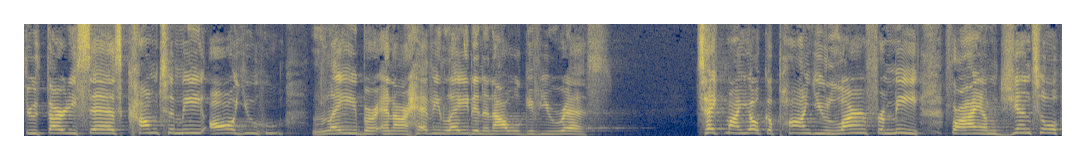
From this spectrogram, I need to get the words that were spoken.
through 30 says, Come to me, all you who labor and are heavy laden, and I will give you rest. Take my yoke upon you, learn from me, for I am gentle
